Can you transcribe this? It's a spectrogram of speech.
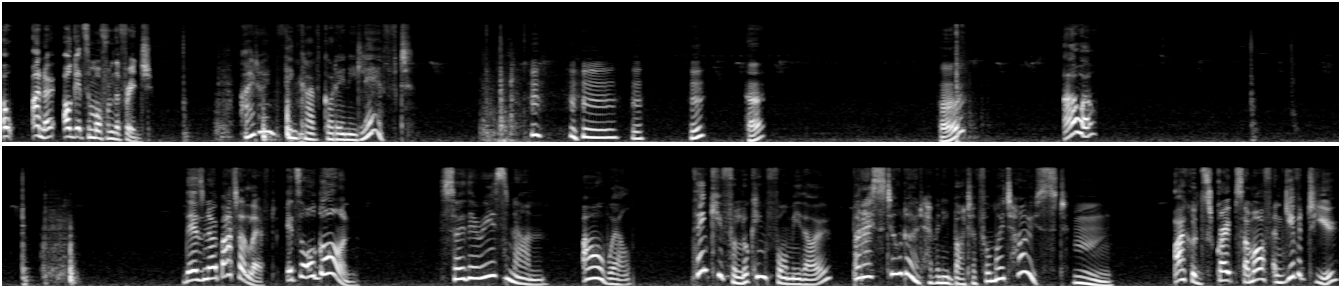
Oh, I know. I'll get some more from the fridge. I don't think I've got any left. Huh? Huh? Oh, well. There's no butter left. It's all gone. So there is none. Oh, well. Thank you for looking for me, though, but I still don't have any butter for my toast. Hmm. I could scrape some off and give it to you.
